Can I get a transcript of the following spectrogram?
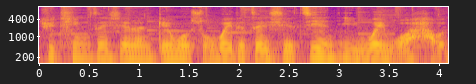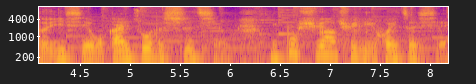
去听这些人给我所谓的这些建议，为我好的一些我该做的事情，你不需要去理会这些。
